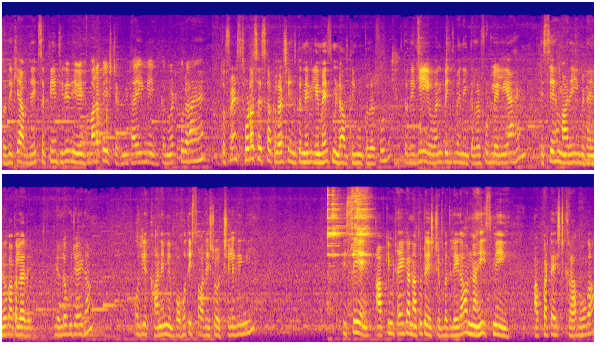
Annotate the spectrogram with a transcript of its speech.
तो देखिए, आप देख सकते हैं धीरे धीरे हमारा पेस्ट मिठाई में कन्वर्ट हो रहा है। तो फ्रेंड्स थोड़ा सा इसका कलर चेंज करने के लिए मैं इसमें डालती हूँ कलर फ़ूड तो देखिए, ये वन पेज मैंने कलर फ़ूड ले लिया है। इससे हमारी मिठाइयों का कलर येलो हो जाएगा और ये खाने में बहुत ही स्वादिष्ट और अच्छी लगेंगी। इससे आपकी मिठाई का ना तो टेस्ट बदलेगा और ना ही इसमें आपका टेस्ट ख़राब होगा।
